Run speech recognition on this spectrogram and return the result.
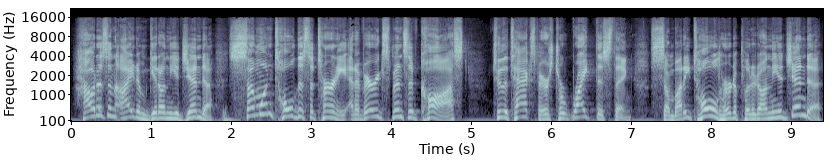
How does an item get on the agenda? Someone told this attorney at a very expensive cost to the taxpayers to write this thing. Somebody told her to put it on the agenda.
